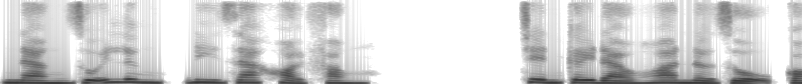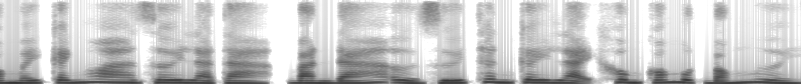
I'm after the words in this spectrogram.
nàng duỗi lưng, đi ra khỏi phòng. Trên cây đào hoa nở rộ có mấy cánh hoa rơi là tả, bàn đá ở dưới thân cây lại không có một bóng người.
